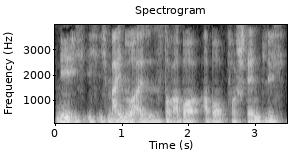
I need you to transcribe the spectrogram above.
Nee, ich, ich, ich meine nur, also es ist doch aber, aber verständlich,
